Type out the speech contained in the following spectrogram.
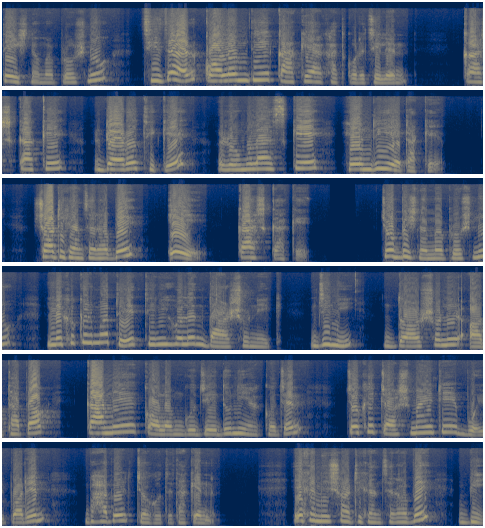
তেইশ নম্বর প্রশ্ন, সিজার কলম দিয়ে কাকে আঘাত করেছিলেন? কাসকাকে, ডরথিকে, রোমুলাসকে, হেনরিয়েটাকে? সঠিক অ্যান্সার হবে এ কাসকাকে। চব্বিশ নম্বর প্রশ্ন, লেখকের মতে তিনি হলেন দার্শনিক, যিনি দর্শনের অধ্যাপক, কানে কলম গুজে দুনিয়া খোঁজেন, চোখে চশমা এঁটে বই পড়েন, ভাবের জগতে থাকেন। এখানে সঠিক অ্যান্সার হবে বি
